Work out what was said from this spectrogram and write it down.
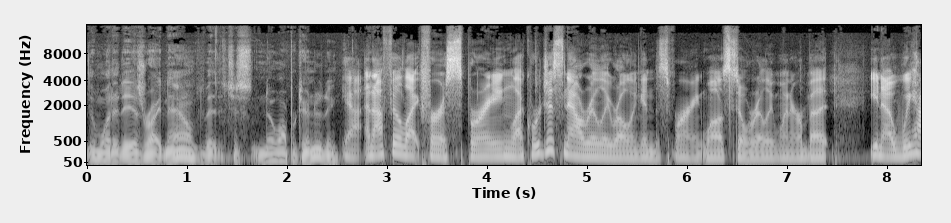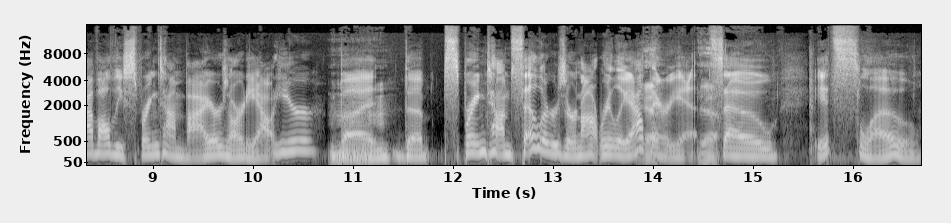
than what it is right now. But it's just no opportunity. Yeah, and I feel like for a spring, like we're just now really rolling into spring. Well, it's still really winter, but you know, we have all these springtime buyers already out here, but mm-hmm. the springtime sellers are not really out Yeah, there yet. yeah. So it's slow.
